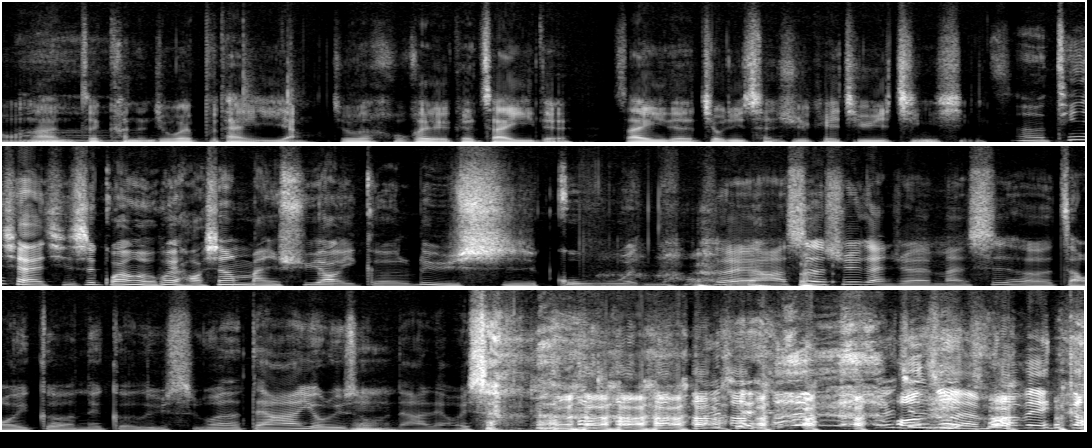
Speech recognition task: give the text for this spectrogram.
哦，那这可能就会不太一样，就会会有一个在意的在意的救济程序可以继续进行。嗯，听起来其实管委会好像蛮需要一个律师顾问的。对啊，社区感觉蛮适合找一个那个律师。问等下有律师，我们等下聊一下。而且而且很怕被告，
